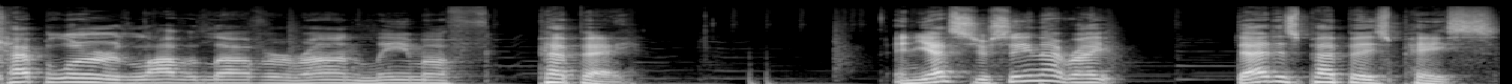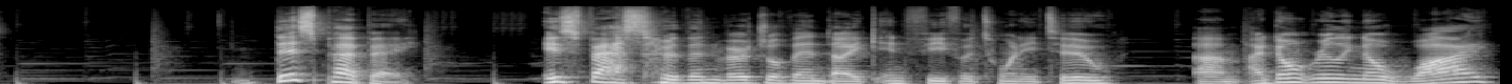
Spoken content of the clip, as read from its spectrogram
Kepler Lava Laveran Lima Pepe. And yes, you're seeing that right. That is Pepe's pace. This Pepe is faster than Virgil van Dijk in FIFA 22. Um, I don't really know why.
